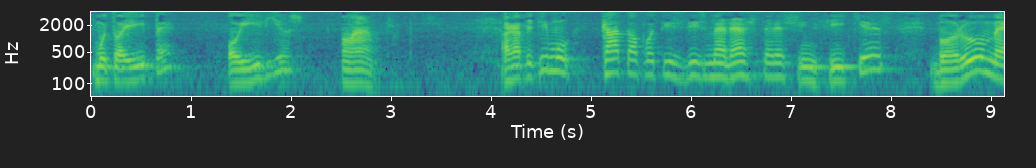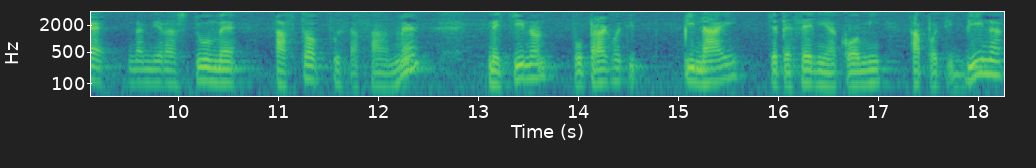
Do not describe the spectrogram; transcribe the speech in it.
μου το είπε ο ίδιος ο άνθρωπος. Αγαπητοί μου κάτω από τις δυσμενέστερες συνθήκες μπορούμε να μοιραστούμε αυτό που θα φάμε με εκείνον που πράγματι πεινάει και πεθαίνει ακόμη από την πείνα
